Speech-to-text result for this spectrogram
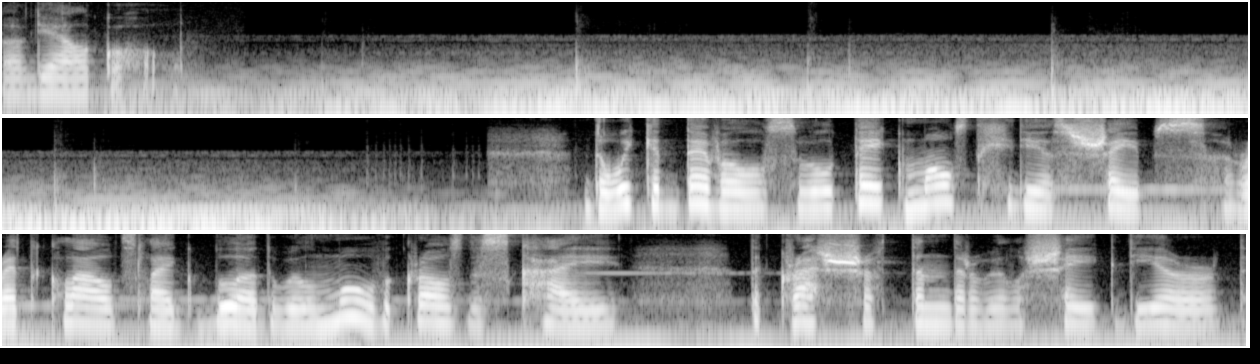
of the alcohol. The wicked devils will take most hideous shapes. Red clouds like blood will move across the sky the crash of thunder will shake the earth,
